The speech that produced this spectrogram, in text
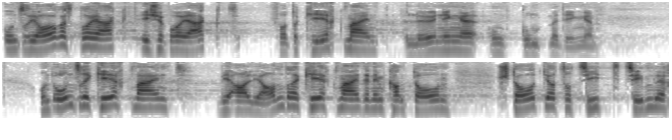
unser Jahresprojekt ist ein Projekt von der Kirchgemeinde Löningen und Gumpmedingen. Und unsere Kirchgemeinde wie alle anderen Kirchgemeinden im Kanton, steht ja zurzeit ziemlich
